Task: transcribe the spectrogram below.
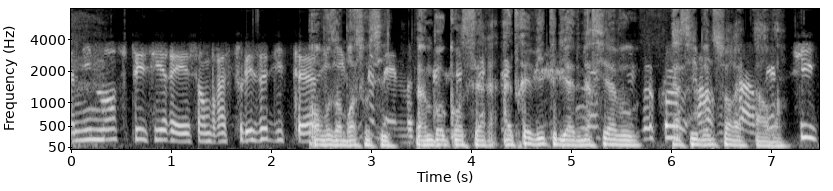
un immense plaisir et j'embrasse tous les auditeurs. On vous embrasse aussi. même. Un bon concert. À très vite, Liane. Merci à vous. beaucoup. Merci, bonne soirée. Au revoir. Merci.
